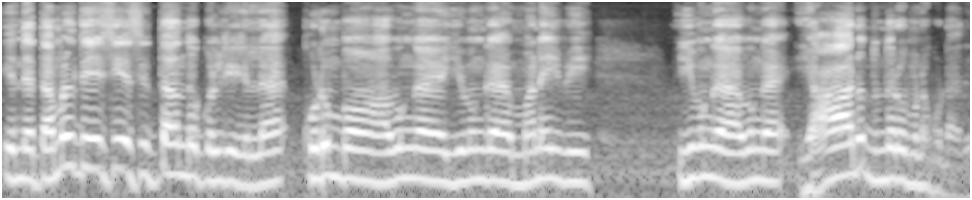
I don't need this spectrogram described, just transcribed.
இந்த தமிழ் தேசிய சித்தாந்த கொள்கைகளில் குடும்பம் அவங்க இவங்க மனைவி இவங்க அவங்க யாரும் தொந்தரவு பண்ணக்கூடாது.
